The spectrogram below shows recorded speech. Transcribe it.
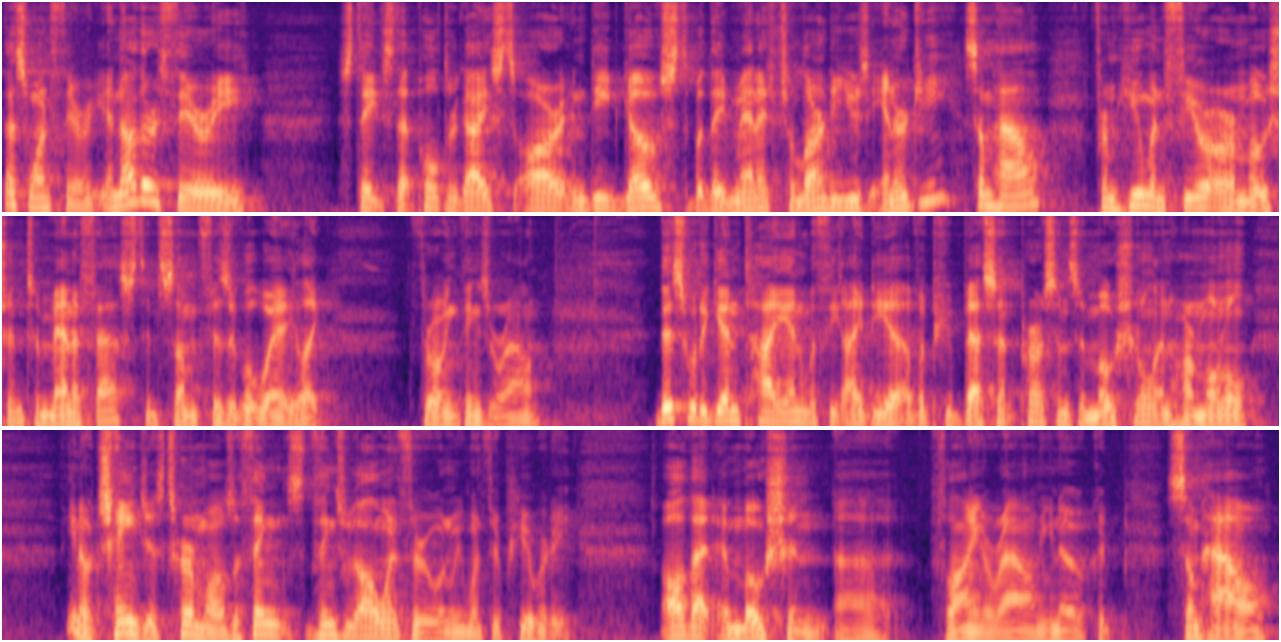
That's one theory. Another theory states that poltergeists are indeed ghosts, but they've managed to learn to use energy somehow from human fear or emotion to manifest in some physical way, like throwing things around. This would again tie in with the idea of a pubescent person's emotional and hormonal you know, changes, turmoils, the things, the things we all went through when we went through puberty. All that emotion uh, flying around, you know, could somehow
